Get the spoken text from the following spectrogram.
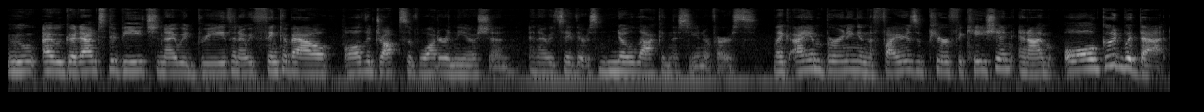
I would go down to the beach and I would breathe and I would think about all the drops of water in the ocean. And I would say, There is no lack in this universe. Like I am burning in the fires of purification and I'm all good with that.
